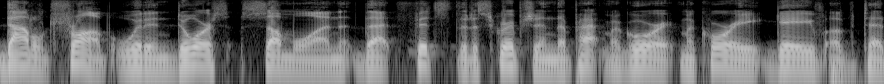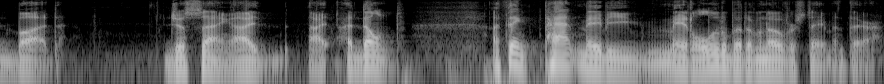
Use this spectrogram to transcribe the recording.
Donald Trump would endorse someone that fits the description that Pat McCrory, McCrory gave of Ted Budd. Just saying, I, I, I don't. I think Pat maybe made a little bit of an overstatement there.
